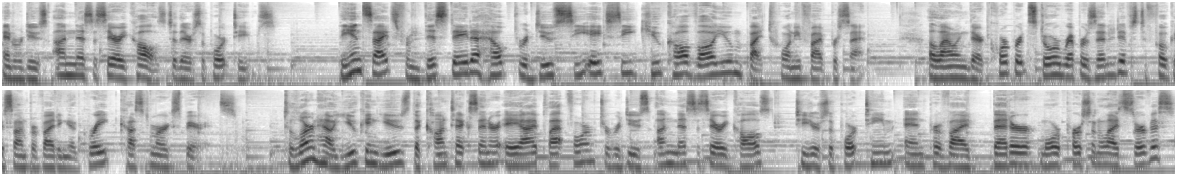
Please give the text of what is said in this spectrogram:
and reduce unnecessary calls to their support teams. The insights from this data helped reduce CHC queue call volume by 25%, allowing their corporate store representatives to focus on providing a great customer experience. To learn how you can use the Contact Center AI platform to reduce unnecessary calls to your support team and provide better, more personalized service,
